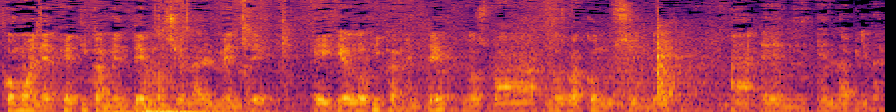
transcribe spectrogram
cómo energéticamente, emocionalmente e ideológicamente nos va, nos va conduciendo en, en la vida.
